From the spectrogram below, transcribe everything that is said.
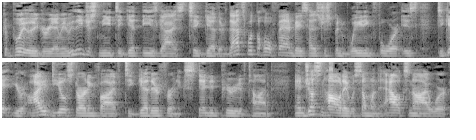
completely agree. I mean, they just need to get these guys together. That's what the whole fan base has just been waiting for is to get your ideal starting five together for an extended period of time. And Justin Holiday was someone that Alex and I were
